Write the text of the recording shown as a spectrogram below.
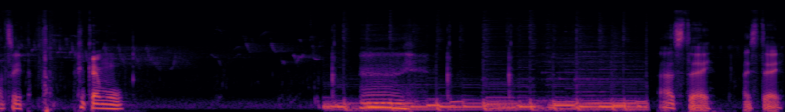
That's it. I can move. Uh, I stay. I stay.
